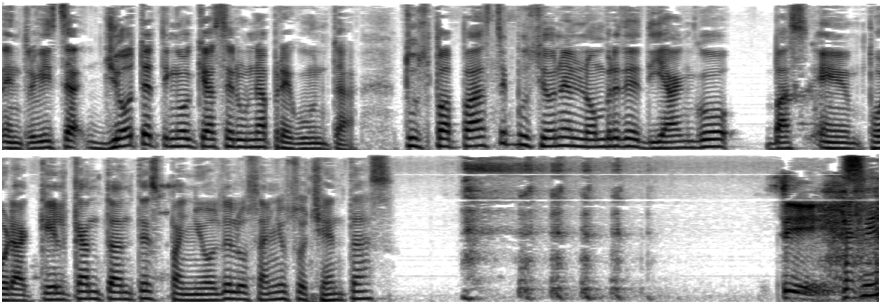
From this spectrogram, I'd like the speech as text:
entrevista, yo te tengo que hacer una pregunta. ¿Tus papás te pusieron el nombre de Diango eh, por aquel cantante español de los años ochentas? Sí. Sí,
